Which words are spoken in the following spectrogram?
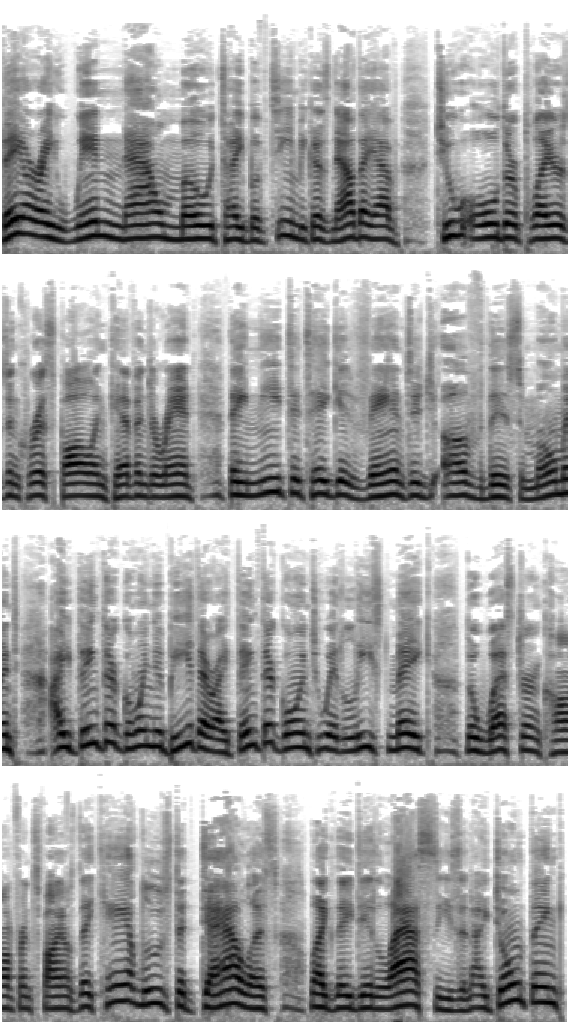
They are a win now mode type of team because now they have two older players in Chris Paul and Kevin Durant. They need to take advantage of this moment. I think they're going to be there. I think they're going to at least make the Western Conference Finals. They can't lose to Dallas like they did last season. I don't think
